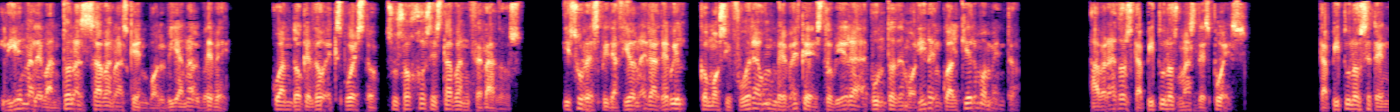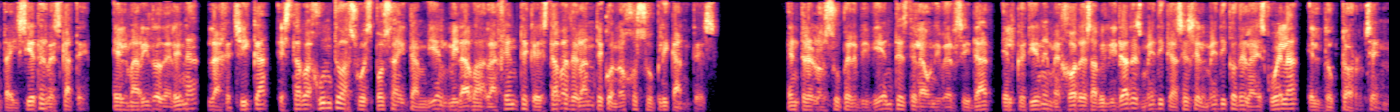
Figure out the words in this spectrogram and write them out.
Liena levantó las sábanas que envolvían al bebé. Cuando quedó expuesto, sus ojos estaban cerrados. Y su respiración era débil, como si fuera un bebé que estuviera a punto de morir en cualquier momento. Habrá dos capítulos más después. Capítulo 77 Rescate. El marido de Elena, la chica, estaba junto a su esposa y también miraba a la gente que estaba delante con ojos suplicantes. Entre los supervivientes de la universidad, el que tiene mejores habilidades médicas es el médico de la escuela, el Dr. Chen.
